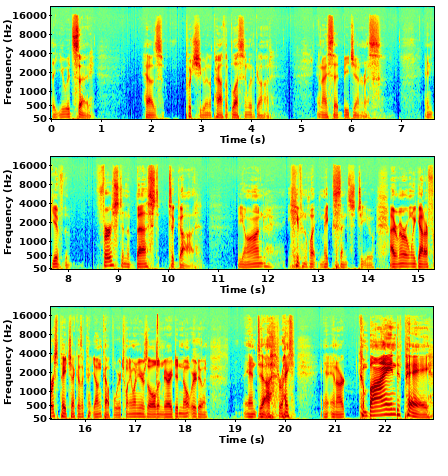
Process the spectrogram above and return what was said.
that you would say has put you in the path of blessing with God? And I said, Be generous and give the first and the best to God beyond even what makes sense to you. I remember when we got our first paycheck as a young couple. We were 21 years old and married, didn't know what we were doing. And, uh, right? And, our combined pay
